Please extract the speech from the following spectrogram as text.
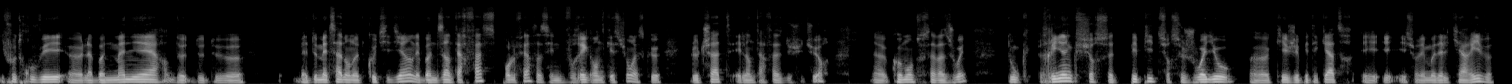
il faut trouver euh, la bonne manière de, bah, de, mettre ça dans notre quotidien, les bonnes interfaces pour le faire. Ça, c'est une vraie grande question. Est-ce que le chat est l'interface du futur? Comment tout ça va se jouer? Donc, rien que sur cette pépite, sur ce joyau qui est GPT-4 et, sur les modèles qui arrivent,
